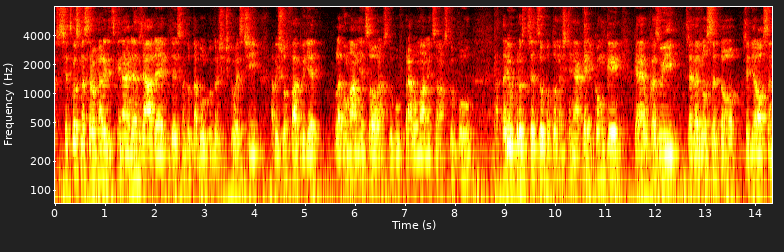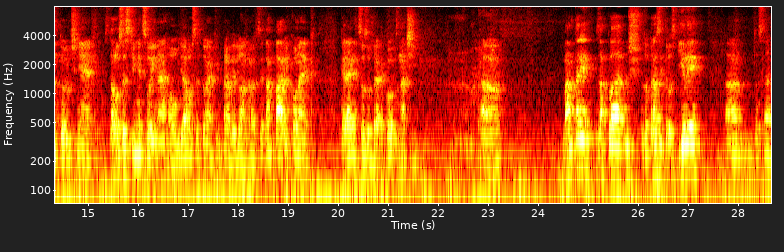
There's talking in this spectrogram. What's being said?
všechno jsme srovnali vždycky na jeden řádek, dělali jsme tu tabulku trošičku hezčí, aby šlo fakt vidět, vlevo mám něco na vstupu, vpravo mám něco na vstupu. A tady uprostřed jsou potom ještě nějaké ikonky, které ukazují, převedlo se to, předělal jsem to ručně, stalo se s tím něco jiného, udělalo se to nějakým pravidlem. Jo. Je tam pár ikonek, které něco zobra, jako značí. Uh, mám tady zaple už zobrazit rozdíly, uh, zase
